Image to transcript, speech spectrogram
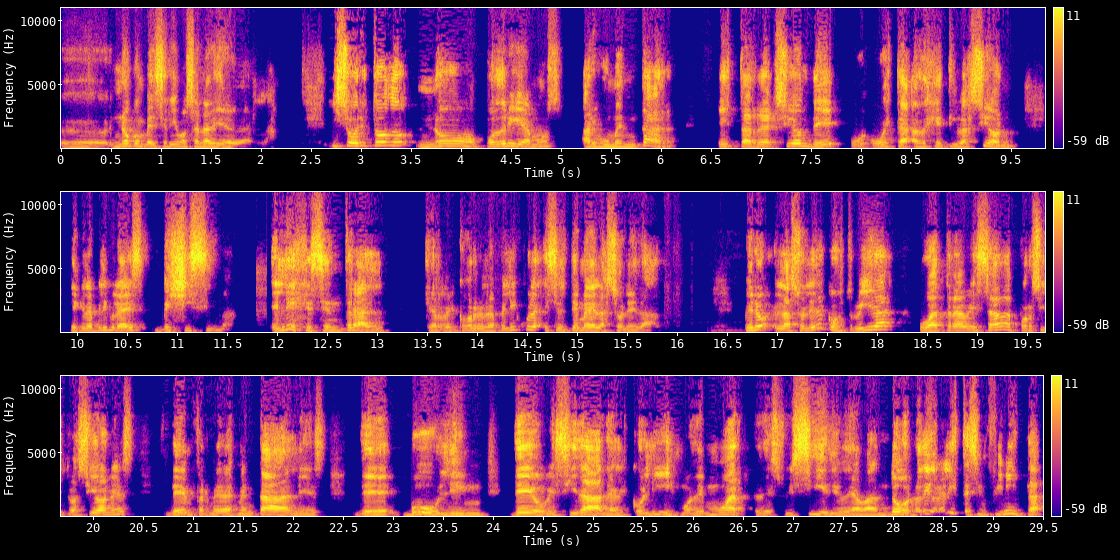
eh, no convenceríamos a nadie de verla. Y sobre todo, no podríamos argumentar esta reacción de, o, o esta adjetivación de que la película es bellísima. El eje central que recorre la película es el tema de la soledad pero la soledad construida o atravesada por situaciones de enfermedades mentales, de bullying, de obesidad, de alcoholismo, de muerte, de suicidio, de abandono. Digo, la lista es infinita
